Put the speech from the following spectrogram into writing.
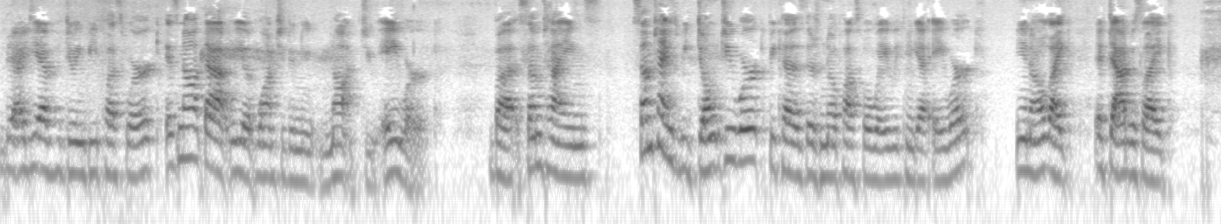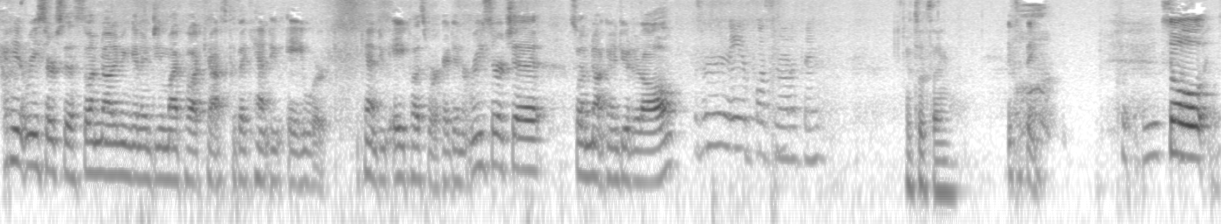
the idea of doing B plus work is not that we want you to not do A work, but sometimes sometimes we don't do work because there's no possible way we can get A work. You know, like if Dad was like, I didn't research this, so I'm not even going to do my podcast because I can't do A work. I can't do A plus work. I didn't research it, so I'm not going to do it at all. Isn't an A plus not a thing? It's a thing. It's a thing. So,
